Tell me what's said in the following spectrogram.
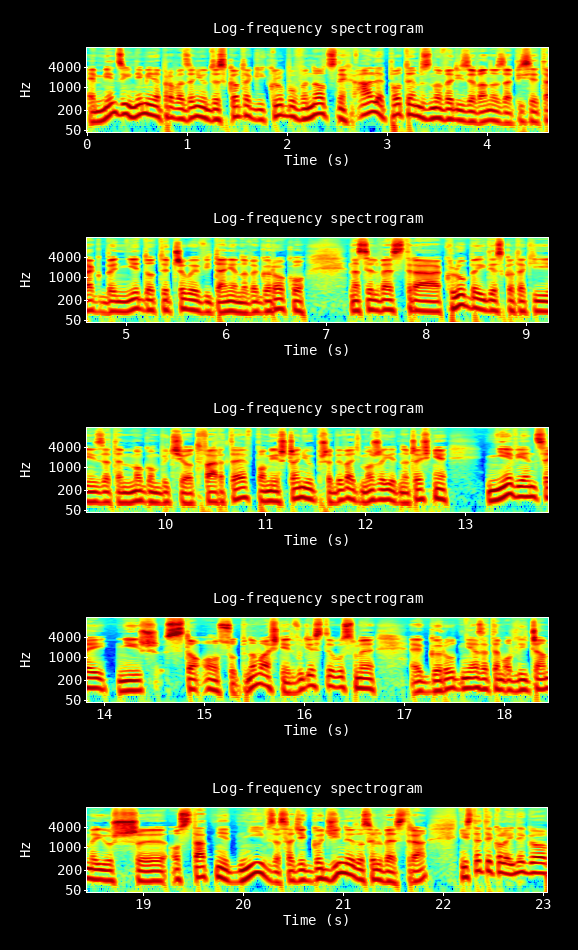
m.in. na prowadzeniu dyskotek i klubów nocnych, ale potem znowelizowano zapisy tak, by nie dotyczyły witania Nowego Roku. Na Sylwestra kluby i dyskoteki zatem mogą być otwarte. W pomieszczeniu przebywać może jednocześnie nie więcej niż 100 osób. No właśnie, 28 grudnia, zatem odliczamy już e, ostatnie dni, w zasadzie godziny do Sylwestra. Niestety kolejnego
